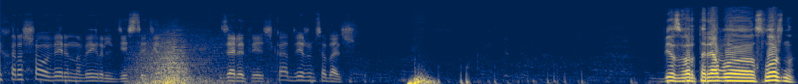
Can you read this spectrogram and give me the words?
хорошо, уверенно, выиграли 10-1. Взяли 3 очка, движемся дальше. Без вратаря было сложно?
